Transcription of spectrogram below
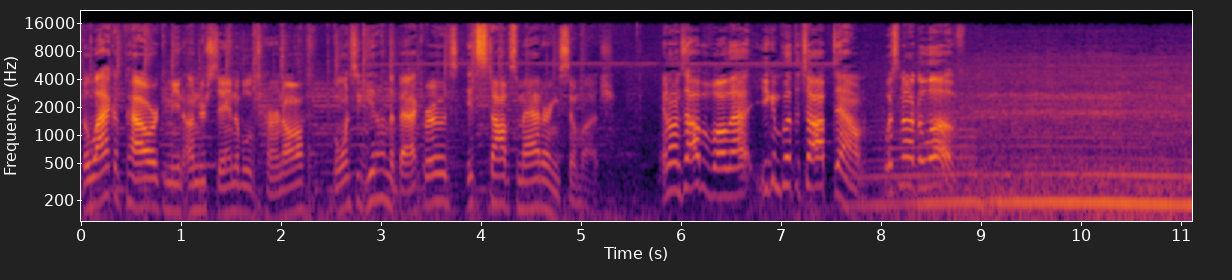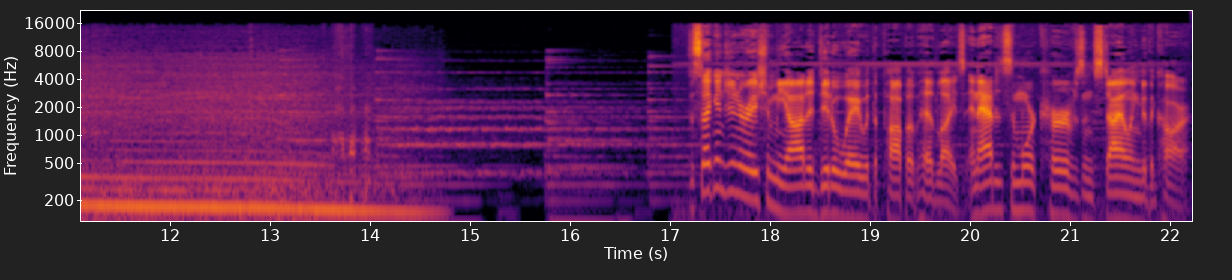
The lack of power can be an understandable turnoff, but once you get on the back roads, it stops mattering so much. And on top of all that, you can put the top down. What's not to love? The second generation Miata did away with the pop-up headlights and added some more curves and styling to the car.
